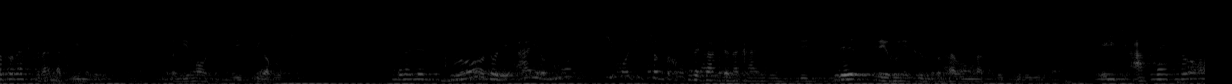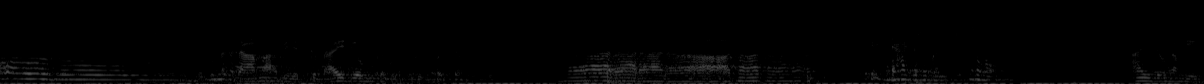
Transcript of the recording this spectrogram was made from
ざとらしくならなくていいんだけど。ちょっとリモーションとの一致が欲しい。それでブロードリー愛をもう気持ちちょっとこうペザンテな感じでっていうふうにすると多分うまく設計できるから。H アフェトーゾ僕の中でアマービレってちょっと愛情深くっていうふうに取っちゃうんですけど。タラララタタ。H に入った瞬間にちょっとその愛情が見えた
